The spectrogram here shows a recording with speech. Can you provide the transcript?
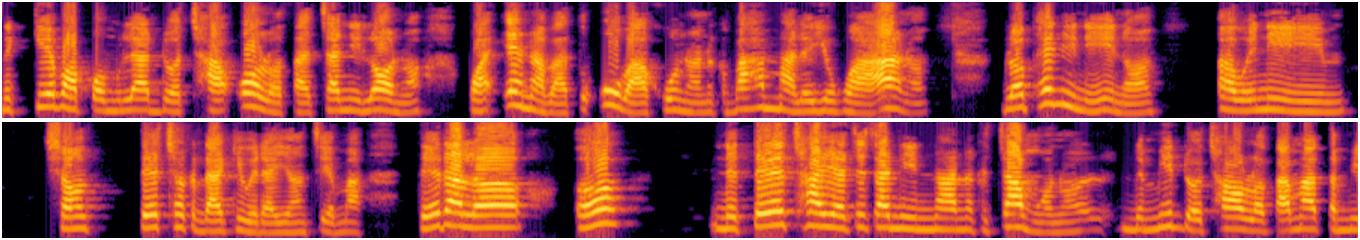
นึกเก็บว่าปอมลาดอชาอ้อลอตาจันนี่ลอเนาะว่าเอ็น่ะบาตัวโอบาคนเนาะก็บ้านมาเลยยว่าเนาะแล้วเพ่นี่นี่เนาะเอาไว้นี่ช่องเตชกดากิเวดายังเจมาเตดาละเออเนี่ยเตชายาจะจานินนานก็จ้ามเนาะนมิดดอชาวลอตามาตะมี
